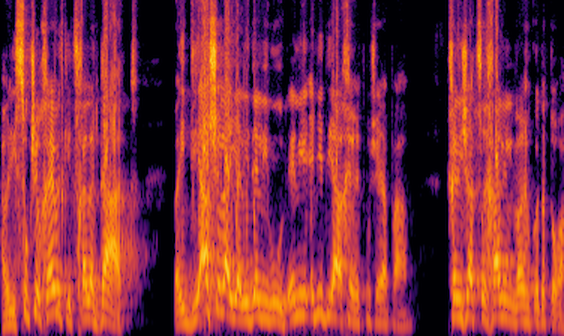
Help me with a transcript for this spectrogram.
אבל היא סוג של חייבת כי היא צריכה לדעת. והידיעה שלה היא על ידי לימוד, אין, אין ידיעה אחרת כמו שהיה פעם. לכן אישה צריכה לברך ברכות התורה.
